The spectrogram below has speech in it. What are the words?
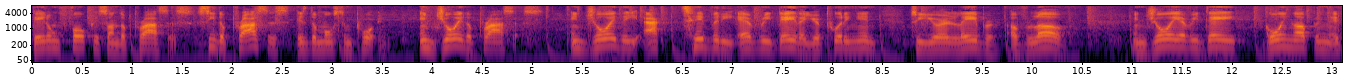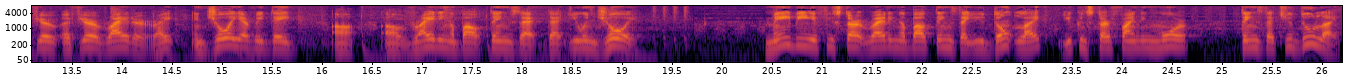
They don't focus on the process. See, the process is the most important. Enjoy the process. Enjoy the activity every day that you're putting in to your labor of love. Enjoy every day going up and if you're if you're a writer, right? Enjoy every day uh, uh, writing about things that that you enjoy. Maybe if you start writing about things that you don't like, you can start finding more things that you do like.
